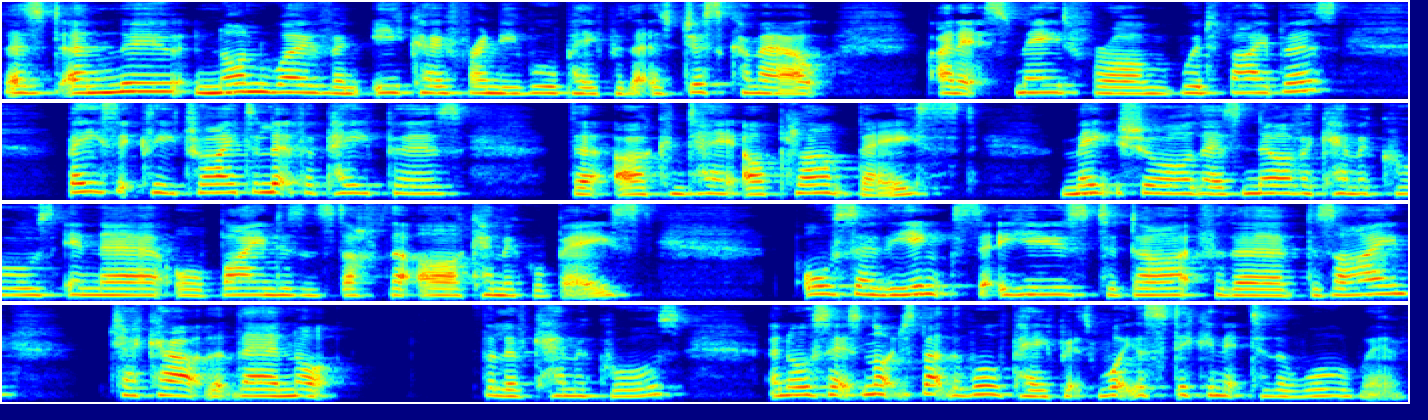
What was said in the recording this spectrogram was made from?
There's a new non-woven eco-friendly wallpaper that has just come out and it's made from wood fibers. Basically try to look for papers that are contain are plant-based. Make sure there's no other chemicals in there or binders and stuff that are chemical based. Also the inks that are used to dye for the design, check out that they're not full of chemicals. And also it's not just about the wallpaper, it's what you're sticking it to the wall with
